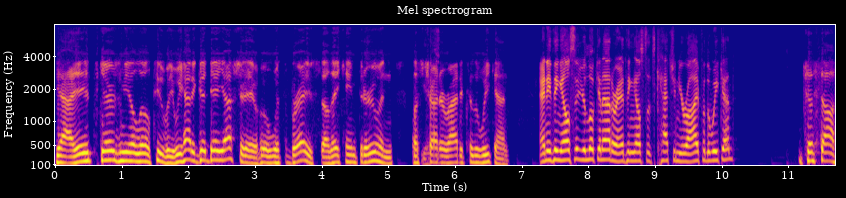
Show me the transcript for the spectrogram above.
yeah, it scares me a little too. But we had a good day yesterday with the Braves, so they came through, and let's try to ride it to the weekend. Anything else that you're looking at, or anything else that's catching your eye for the weekend? Just uh,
